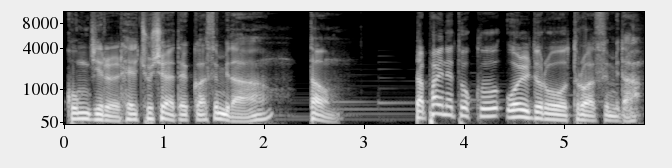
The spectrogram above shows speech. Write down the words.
공지를 해 주셔야 될 것 같습니다. 다음. 자, 파이네트워크 월드로 들어왔습니다.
